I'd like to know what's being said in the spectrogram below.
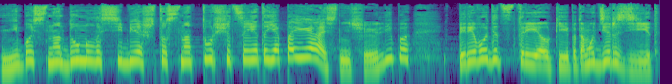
Небось, надумала себе, что с натурщицей это я поясничаю, либо переводит стрелки и потому дерзит.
